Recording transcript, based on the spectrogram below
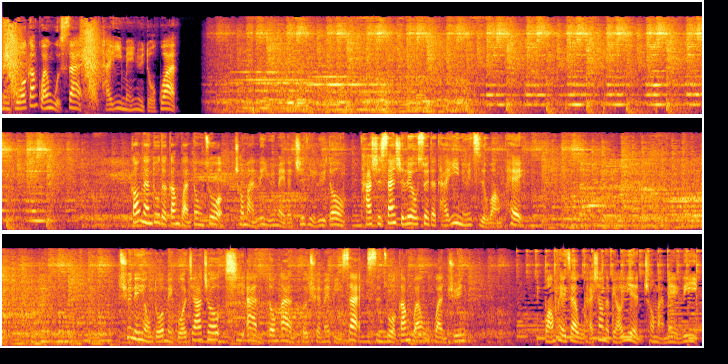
美国钢管舞赛，台裔美女夺冠。高难度的钢管动作，充满力与美的肢体律动。她是三十六岁的台裔女子王佩。去年勇夺美国加州西岸、东岸和全美比赛四座钢管舞冠军。王佩在舞台上的表演充满魅力。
